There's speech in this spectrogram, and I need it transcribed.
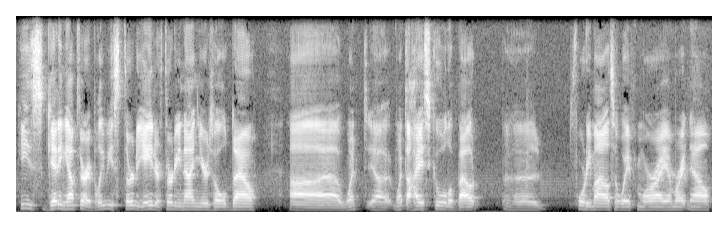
he's getting up there. I believe he's 38 or 39 years old now. Uh, went uh, went to high school about uh, 40 miles away from where I am right now.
